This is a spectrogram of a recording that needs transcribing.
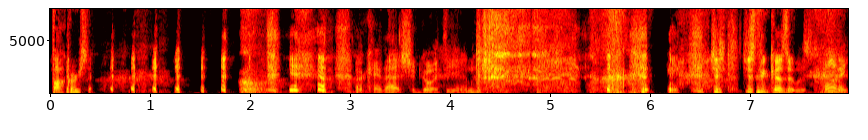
Fuckers. yeah. Okay, that should go at the end. just just because it was funny.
